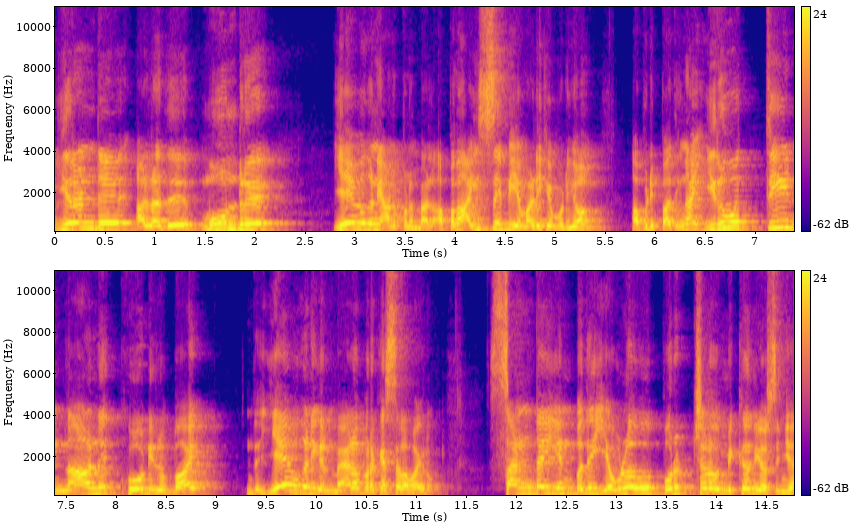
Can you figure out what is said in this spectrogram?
இரண்டு அல்லது மூன்று ஏவுகணை அனுப்பணும் மேலே. அப்போ தான் ஐசிபிஎம் அழிக்க முடியும். அப்படி பார்த்தீங்கன்னா இருபத்தி நாலு கோடி ரூபாய் இந்த ஏவுகணைகள் மேலே பிறக்க செலவாயிடும். சண்டை என்பது எவ்வளவு பொருட்செலவு மிக்கதுன்னு யோசிங்க.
